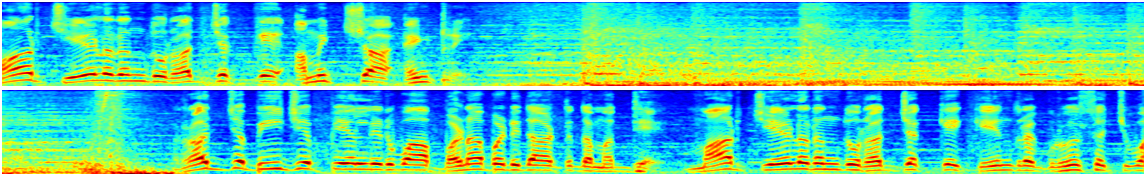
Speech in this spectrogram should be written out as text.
ಮಾರ್ಚ್ ಏಳರಂದು ರಾಜ್ಯಕ್ಕೆ ಅಮಿತ್ ಶಾ ಎಂಟ್ರಿ. ರಾಜ್ಯ ಬಿಜೆಪಿಯಲ್ಲಿರುವ ಬಣ ಬಡಿದಾಟದ ಮಧ್ಯೆ ಮಾರ್ಚ್ ಏಳರಂದು ರಾಜ್ಯಕ್ಕೆ ಕೇಂದ್ರ ಗೃಹ ಸಚಿವ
